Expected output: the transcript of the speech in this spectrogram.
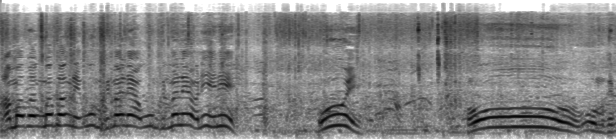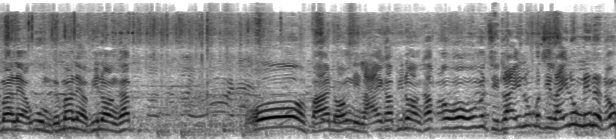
เอามาเบิ่งมาเบิ่งนี่อุ้มขึ้นมาแล้วอุ้มขึ้นมาแล้วนี่นี่อุ้ย โอ้อุ้มขึ้นมาแล้วอุ้มขึ้นมาแล้วพี่น้องครับ โอ้ปลาหนองนี่หลายครับพี่น้องครับเอาเอาเอามันสิไหลลุงมันสิไหลลุงนี่น่ะเอา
